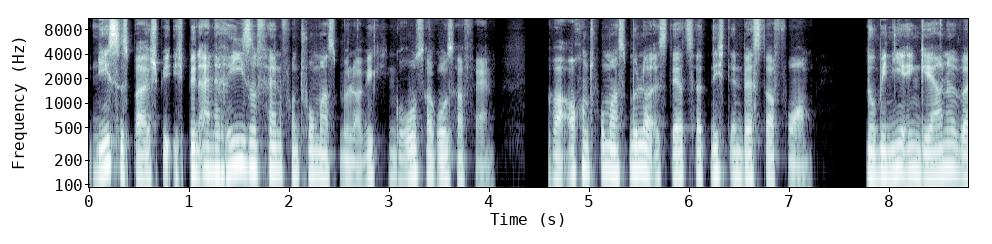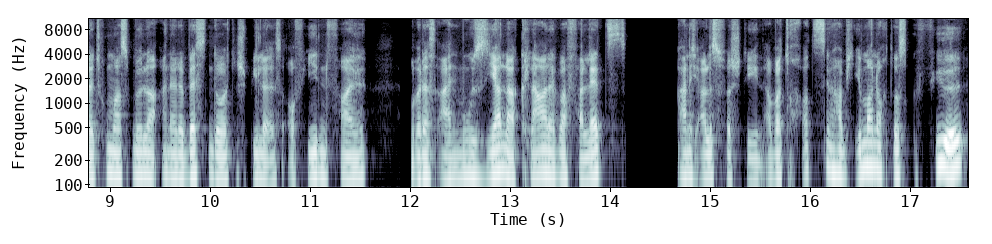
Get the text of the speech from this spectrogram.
nächstes Beispiel, ich bin ein Riesenfan von Thomas Müller, wirklich 'n großer, großer Fan. Aber auch 'n Thomas Müller ist derzeit nicht in bester Form. Nominiere ihn gerne, weil Thomas Müller einer der besten deutschen Spieler ist, auf jeden Fall. Aber dass ein Musiala klar, der war verletzt, kann ich alles verstehen. Aber trotzdem habe ich immer noch das Gefühl,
